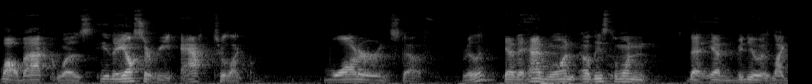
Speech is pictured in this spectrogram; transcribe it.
while back was they also react to like water and stuff. Really? Yeah, they had one, at least the one that he had in video, it like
